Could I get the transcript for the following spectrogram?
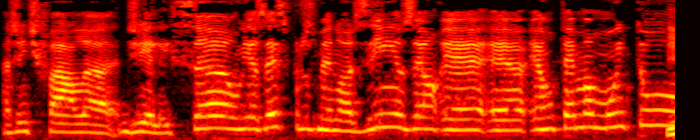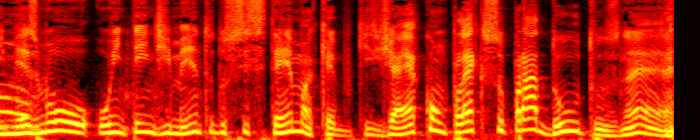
a gente fala de eleição, e às vezes para os menorzinhos é, é, é, é, um tema muito. E mesmo o, o entendimento do sistema, que, é, que já é complexo para adultos, né?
